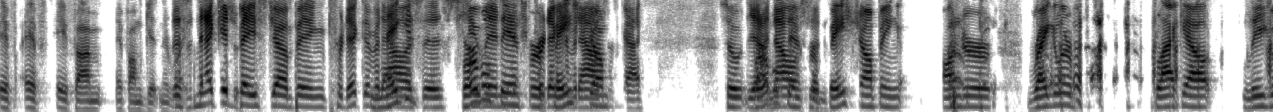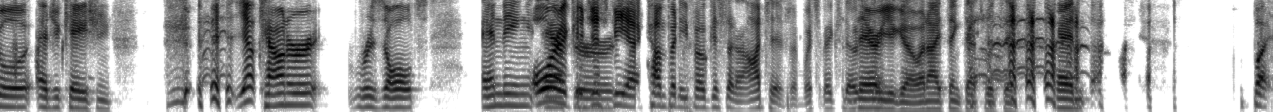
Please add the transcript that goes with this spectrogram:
if if if I'm if I'm getting it this right. This naked so, base jumping, predictive naked, analysis. Burble stands for base jump. Guy. So yeah, Burble stands for base jumping under regular blackout legal education. yep. Counter results ending or after, it could just be a company focused on autism which makes no there sense. you go and i think that's what's it and but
